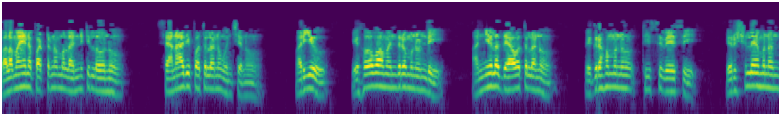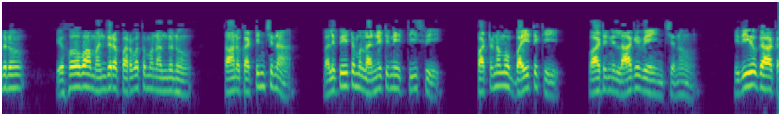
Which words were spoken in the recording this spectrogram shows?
బలమైన పట్టణములన్నిటిలోనూ సేనాధిపతులను ఉంచెను. మరియు యహోవా మందిరము నుండి అన్యుల దేవతలను విగ్రహమును తీసివేసి ఎరుషులేమునందును యహోవా మందిర పర్వతమునందును తాను కట్టించిన బలిపీఠములన్నిటినీ తీసి పట్టణము బయటికి వాటిని లాగివేయించెను ఇదియుగాక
